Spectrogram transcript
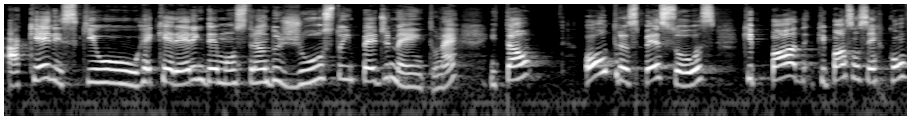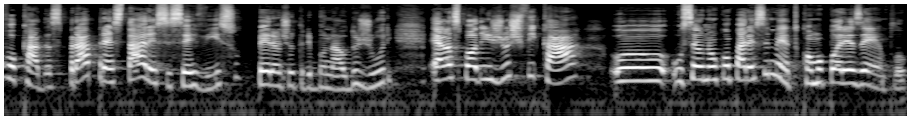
aqueles que o requererem demonstrando justo impedimento, né? Então, outras pessoas que, podem, que possam ser convocadas para prestar esse serviço perante o tribunal do júri, elas podem justificar o, o seu não comparecimento, como, por exemplo,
